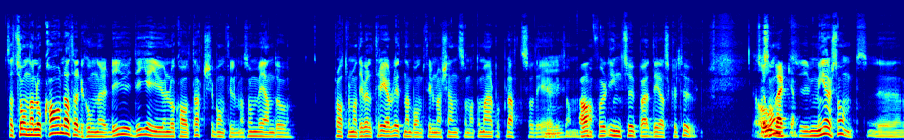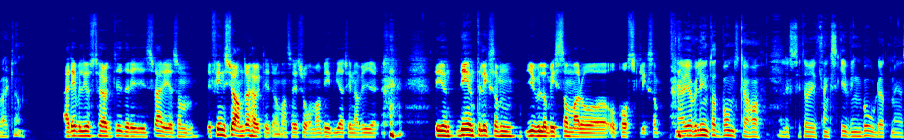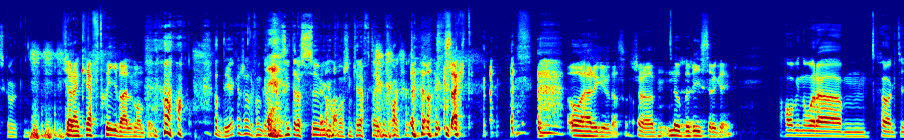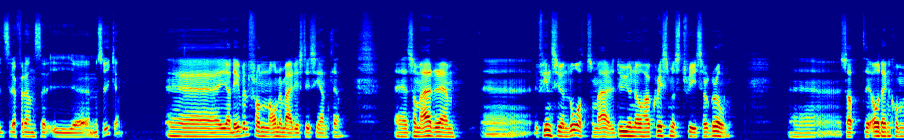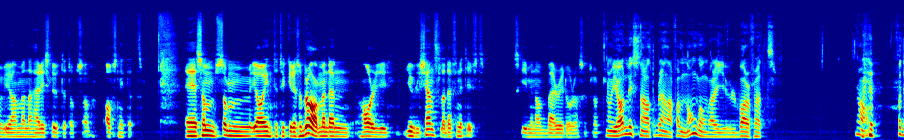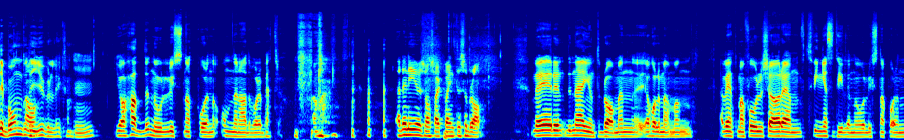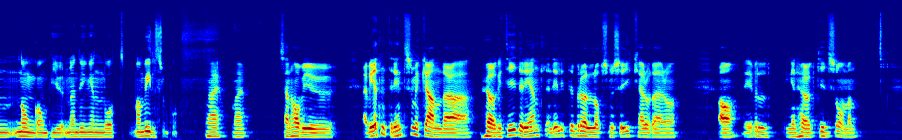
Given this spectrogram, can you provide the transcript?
Så att sådana lokala traditioner, det, är ju, det ger ju en lokal touch i Bondfilmen som vi ändå pratar om att det är väldigt trevligt när Bondfilmerna känns som att de är på plats och det är mm. liksom, ja. man får insupa deras kultur. Ja, så sånt, mer sånt, eh, verkligen. Nej, det är väl just högtider i Sverige som, det finns ju andra högtider om man säger så, om man vidgar sina vyer. det är ju det är inte liksom jul och midsommar och, och påsk liksom. Nej, jag vill ju inte att Bond ska ha, eller sitta vid Thanksgiving-bordet med skurken. Köra en kräftskiva eller någonting. ja, det kanske hade funkat. De sitter och suger på varsin kräfta i en kvart. ja, exakt. Åh oh, herregud alltså, köra nubbevisor och grejer. Har vi några um, högtidsreferenser i uh, musiken? Uh, ja, det är väl från Honor Majesties egentligen. Uh, som är, det finns ju en låt som är Do you know how Christmas trees are grown? så att, och den kommer vi att använda här i slutet också av avsnittet. som, som jag inte tycker är så bra, men den har julkänsla definitivt skriven av Barry då, då såklart. Och jag lyssnar alltid på den i alla fall någon gång varje jul bara för att ja, för att det är Bond och ja. det är jul liksom. Mm. Jag hade nog lyssnat på den om den hade varit bättre. ja, den är ju som sagt var inte så bra. Nej, den, den, är ju inte bra, men jag håller med. Man, jag vet inte, man får väl köra en, tvinga sig till den och lyssna på den någon gång på jul, men det är ingen låt man vill slå på. Nej, nej. Sen har vi ju, jag vet inte, det är inte så mycket andra högtider egentligen. Det är lite bröllopsmusik här och där och ja, det är väl ingen högtid så, men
